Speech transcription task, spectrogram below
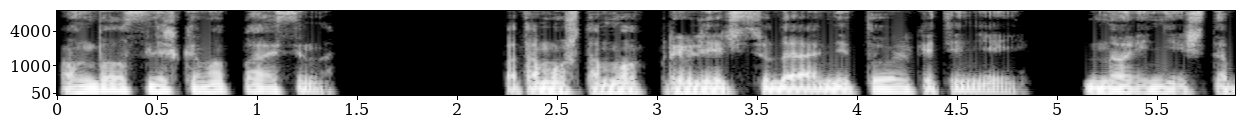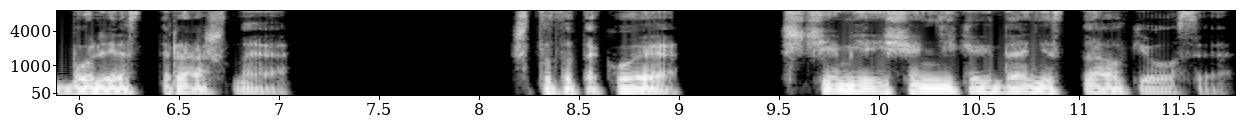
Он был слишком опасен, потому что мог привлечь сюда не только теней, но и нечто более страшное. Что-то такое, с чем я еще никогда не сталкивался.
